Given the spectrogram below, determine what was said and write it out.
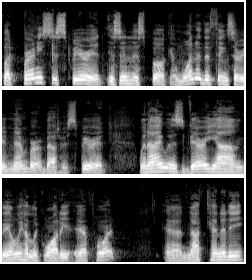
But Bernice's spirit is in this book. And one of the things I remember about her spirit, when I was very young, they only had LaGuardia Airport and not Kennedy.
